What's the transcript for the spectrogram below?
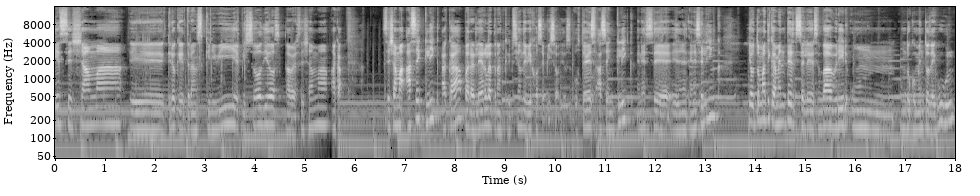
que se llama, eh, creo que transcribí episodios, a ver, se llama, acá, se llama Hace clic acá para leer la transcripción de viejos episodios. Ustedes hacen clic en ese, en, ese link y automáticamente se les va a abrir un, un, documento de Google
